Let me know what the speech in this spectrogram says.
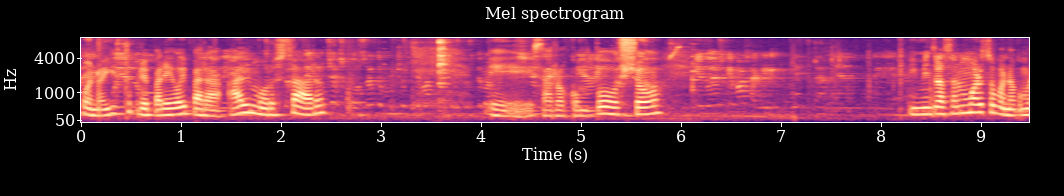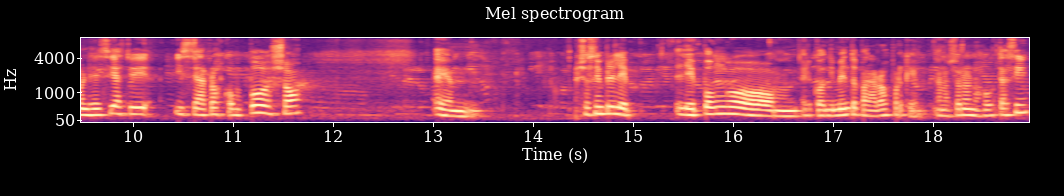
Bueno, y esto preparé hoy para almorzar. Eh, es arroz con pollo. Y mientras almuerzo, bueno, como les decía, estoy, hice arroz con pollo. Em, yo siempre le, le pongo mm, el condimento para arroz porque a nosotros nos gusta así.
